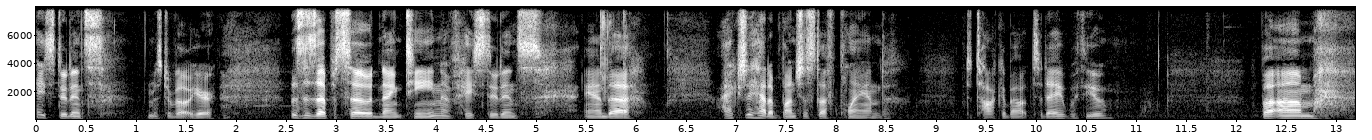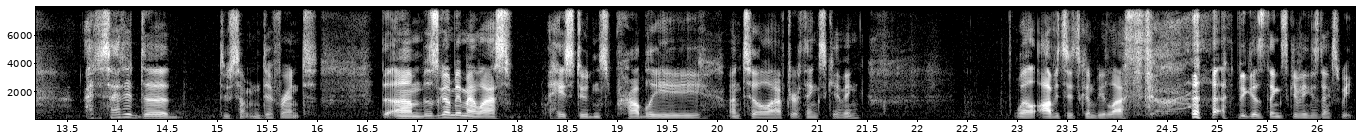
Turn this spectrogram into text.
Hey students, Mr. Voght here. This is episode 19 of Hey Students, and uh, I actually had a bunch of stuff planned to talk about today with you, but um, I decided to do something different. The, um, this is going to be my last Hey Students probably until after Thanksgiving. Well, obviously it's going to be last because Thanksgiving is next week.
